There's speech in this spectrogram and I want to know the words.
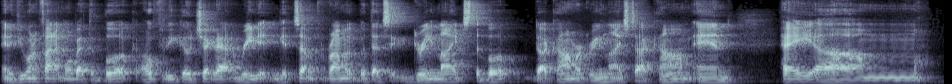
And if you want to find out more about the book, hopefully go check it out and read it and get something from it. But that's at greenlightsthebook.com or greenlights.com. And hey, um,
